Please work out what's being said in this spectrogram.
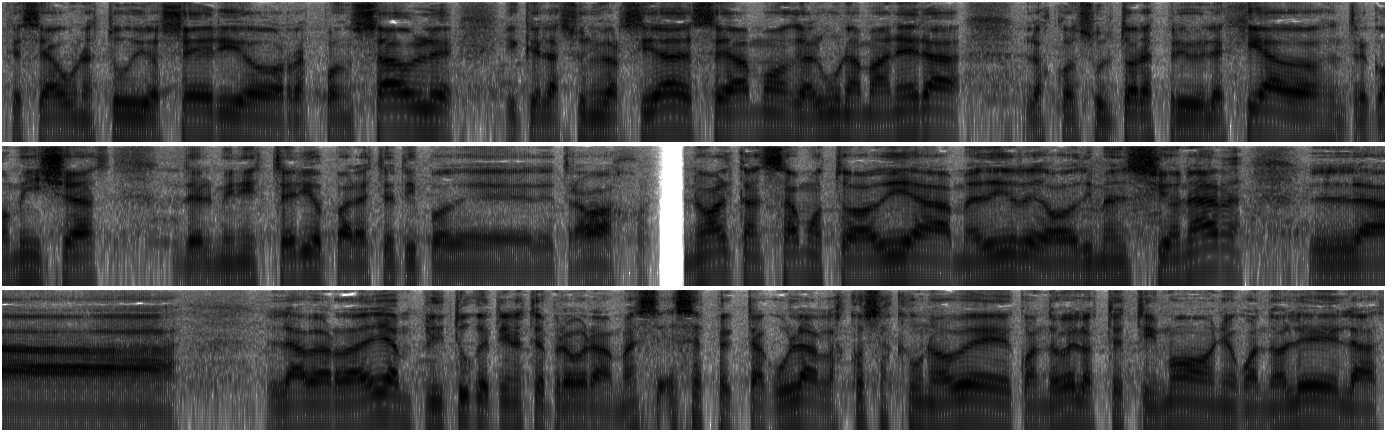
que se haga un estudio serio, responsable y que las universidades seamos de alguna manera los consultores privilegiados, entre comillas, del Ministerio para este tipo de, de trabajo. No alcanzamos todavía a medir o dimensionar la la verdadera amplitud que tiene este programa. Es, espectacular, las cosas que uno ve cuando ve los testimonios, cuando lee las,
